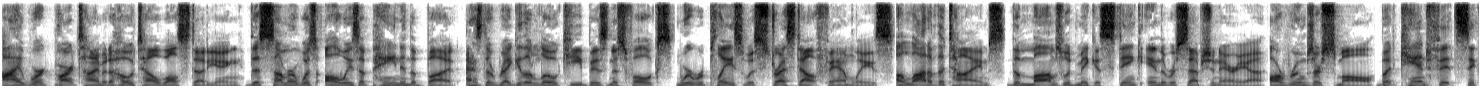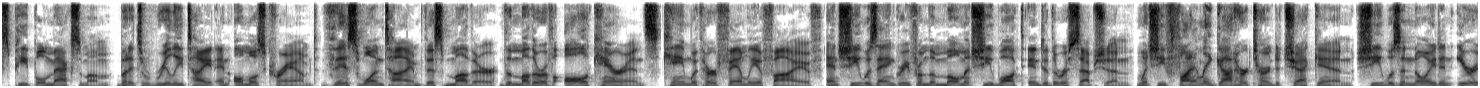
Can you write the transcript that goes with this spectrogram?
I worked part time at a hotel while studying. The summer was always a pain in the butt as the regular low key business folks were replaced with stressed out families. A lot of the times, the moms would make a stink in the reception area. Our rooms are small, but can fit six people maximum, but it's really tight and almost crammed. This one time, this mother, the mother of all Karens, came with her family of five, and she was angry from the moment she walked into the reception. When she finally got her turn to check in, she was annoyed and irritated,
